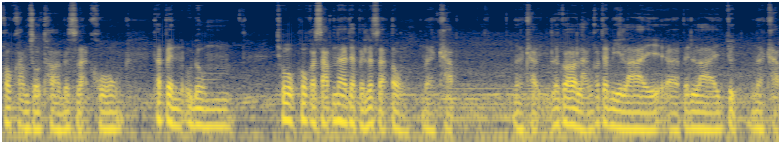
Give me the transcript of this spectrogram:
ข้อความโสธรเป็นลักษณะโค้ง ถ้าเป็นอุดมโชคโภคทรัพย์น่าจะเป็นลักษณะตรงนะครับนะครับแล้วก็หลังก็จะมีลายเอ่อเป็นลายจุดนะครับ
